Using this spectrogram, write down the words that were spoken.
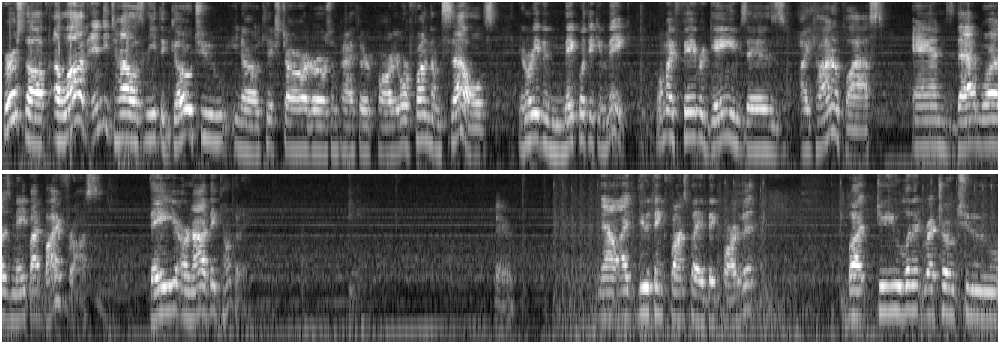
First off, a lot of indie titles need to go to you know Kickstarter or some kind of third party or fund themselves in order to even make what they can make. One of my favorite games is Iconoclast, and that was made by Bifrost. They are not a big company. Fair. Now, I do think funds play a big part of it, but do you limit retro to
